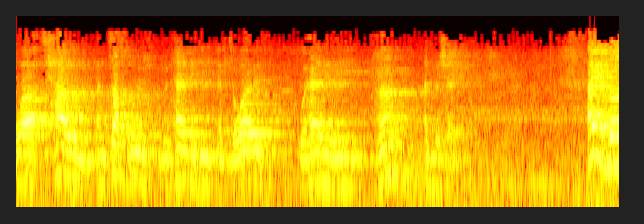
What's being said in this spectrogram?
وتحاول أن تخرج من هذه الكوارث وهذه المشاكل. أيضا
